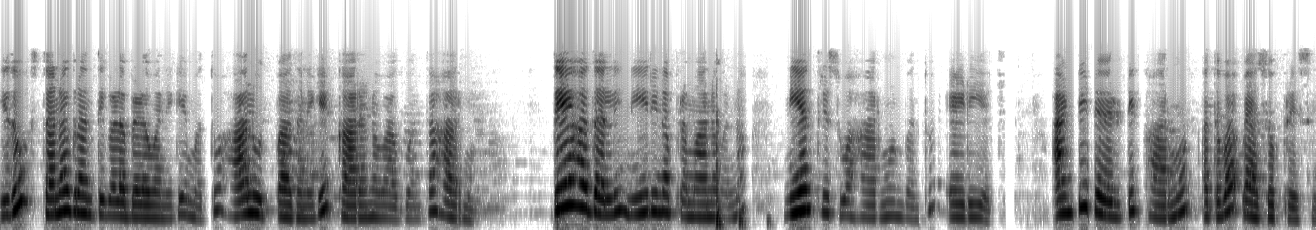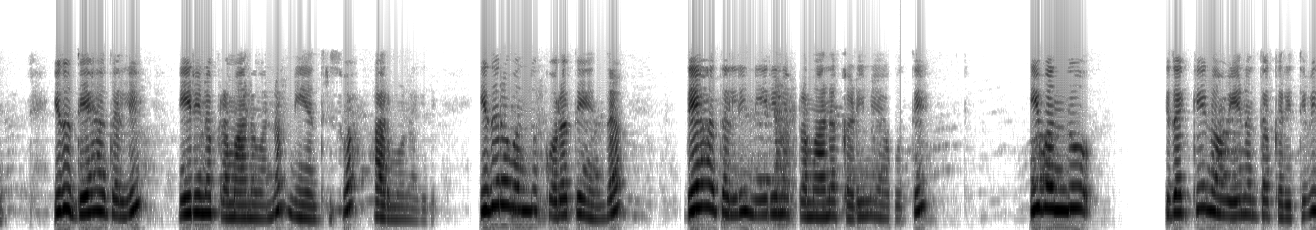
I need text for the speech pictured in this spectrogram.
ಇದು ಸ್ತನ ಗ್ರಂಥಿಗಳ ಬೆಳವಣಿಗೆ ಮತ್ತು ಹಾಲು ಉತ್ಪಾದನೆಗೆ ಕಾರಣವಾಗುವಂತ ಹಾರ್ಮೋನ್ ದೇಹದಲ್ಲಿ ನೀರಿನ ಪ್ರಮಾಣವನ್ನು ನಿಯಂತ್ರಿಸುವ ಹಾರ್ಮೋನ್ ಬಂತು ಎಡಿಎಚ್ ಆಂಟಿಡೈರೆಟಿಕ್ ಹಾರ್ಮೋನ್ ಅಥವಾ ವ್ಯಾಸೋಪ್ರೆಸಿನ್ ಇದು ದೇಹದಲ್ಲಿ ನೀರಿನ ಪ್ರಮಾಣವನ್ನ ನಿಯಂತ್ರಿಸುವ ಹಾರ್ಮೋನ್ ಆಗಿದೆ. ಇದರ ಒಂದು ಕೊರತೆಯಿಂದ ದೇಹದಲ್ಲಿ ನೀರಿನ ಪ್ರಮಾಣ ಕಡಿಮೆಯಾಗುತ್ತೆ ಈ ಒಂದು ಇದಕ್ಕೆ ನಾವು ಏನಂತ ಕರಿತೀವಿ?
